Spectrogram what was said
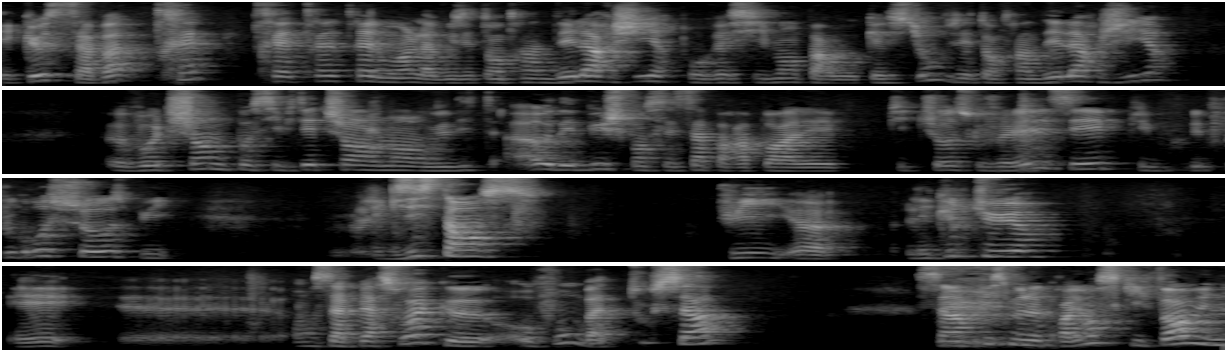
Et que ça va très très très très loin. Là, vous êtes en train d'élargir progressivement par vos questions, vous êtes en train d'élargir votre champ de possibilités de changement. Vous vous dites, ah, au début, je pensais ça par rapport à des petites choses que je voulais laisser, puis des plus grosses choses, puis l'existence, puis euh, les cultures. Et euh, on s'aperçoit que, au fond, bah, tout ça, c'est un prisme de croyance qui forme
